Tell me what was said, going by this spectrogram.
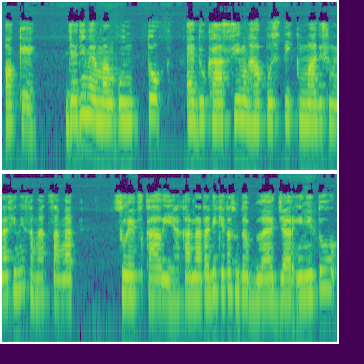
Oke, jadi memang untuk edukasi menghapus stigma diskriminasi ini sangat-sangat sulit sekali ya karena tadi kita sudah belajar ini tuh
